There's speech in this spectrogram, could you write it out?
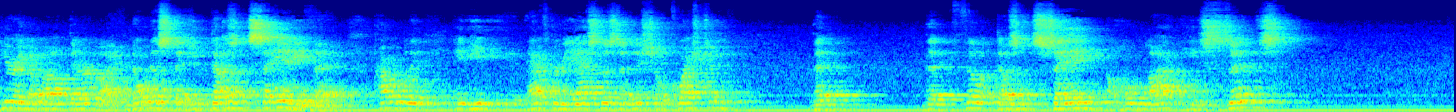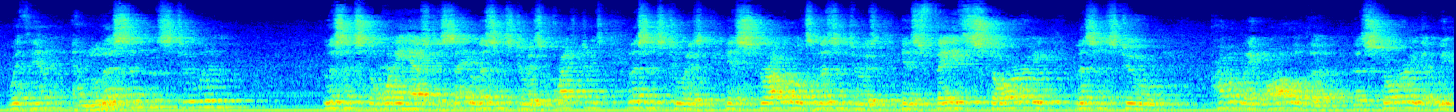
hearing about their life. Notice that he doesn't say anything. Probably he, after he asked this initial question, that, that Philip doesn't say a whole lot. He sits with him and listens to him, listens to what he has to say, listens to his questions, listens to his, his struggles, listens to his, his faith story, listens to probably all of the, the story that we,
